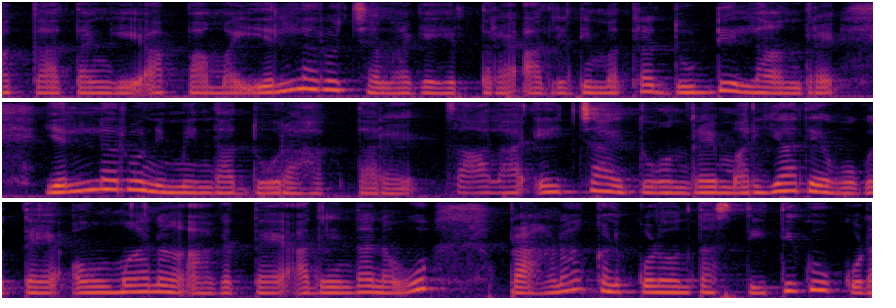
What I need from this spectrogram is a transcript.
ಅಕ್ಕ, ತಂಗಿ, ಅಪ್ಪ, ಅಮ್ಮ ಎಲ್ಲರೂ ಚೆನ್ನಾಗೇ ಇರ್ತಾರೆ. ಆದರೆ ನಿಮ್ಮ ಹತ್ರ ದುಡ್ಡಿಲ್ಲ ಅಂದರೆ ಎಲ್ಲರೂ ನಿಮ್ಮಿಂದ ದೂರ ಹಾಕ್ತಾರೆ. ಸಾಲ ಹೆಚ್ಚಾಯಿತು ಅಂದರೆ ಮರ್ಯಾದೆ ಹೋಗುತ್ತೆ, ಅವಮಾನ ಆಗುತ್ತೆ. ಅದರಿಂದ ನಾವು ಪ್ರಾಣ ಕಳ್ಕೊಳ್ಳುವಂಥ ಸ್ಥಿತಿಗೂ ಕೂಡ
